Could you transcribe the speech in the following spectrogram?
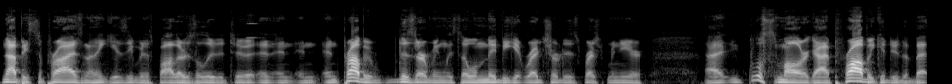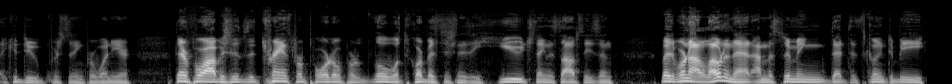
not be surprised, and I think his even his father has alluded to it, and and, and, and probably deservingly so. Will maybe get redshirted his freshman year. Uh, a little smaller guy probably could do the bet could do sitting for one year. Therefore, obviously, the transfer portal for Louisville at the quarterback position is a huge thing this offseason. But we're not alone in that. I'm assuming that it's going to be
